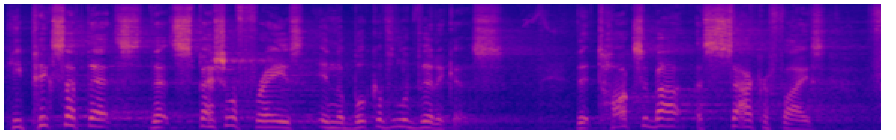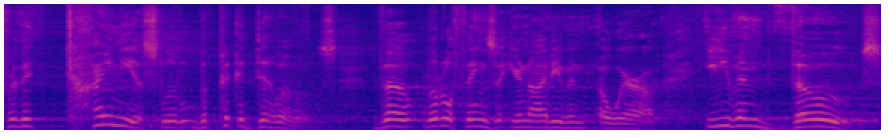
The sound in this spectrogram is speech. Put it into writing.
he picks up that, that special phrase in the book of Leviticus that talks about a sacrifice for the tiniest little, the peccadillos, the little things that you're not even aware of. Even those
